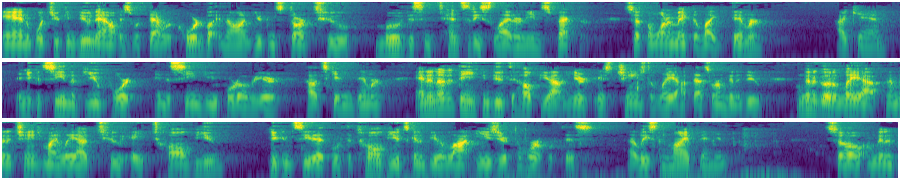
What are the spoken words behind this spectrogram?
and what you can do now is with that record button on you can start to move this intensity slider in the inspector so if I want to make the light dimmer I can and you can see in the viewport in the scene viewport over here how it's getting dimmer and another thing you can do to help you out here is change the layout that's what I'm going to do I'm going to go to layout and I'm going to change my layout to a tall view. You can see that with the tall view it's going to be a lot easier to work with this, at least in my opinion. So I'm going to,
